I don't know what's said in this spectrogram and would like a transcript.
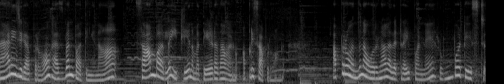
மேரேஜுக்கு அப்புறம் ஹஸ்பண்ட் பார்த்தீங்கன்னா சாம்பாரில் இட்லியை நம்ம தேட தான் வேணும். அப்படி சாப்பிடுவாங்க. அப்புறம் வந்து நான் ஒரு நாள் அதை ட்ரை பண்ணேன். ரொம்ப டேஸ்ட்டு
